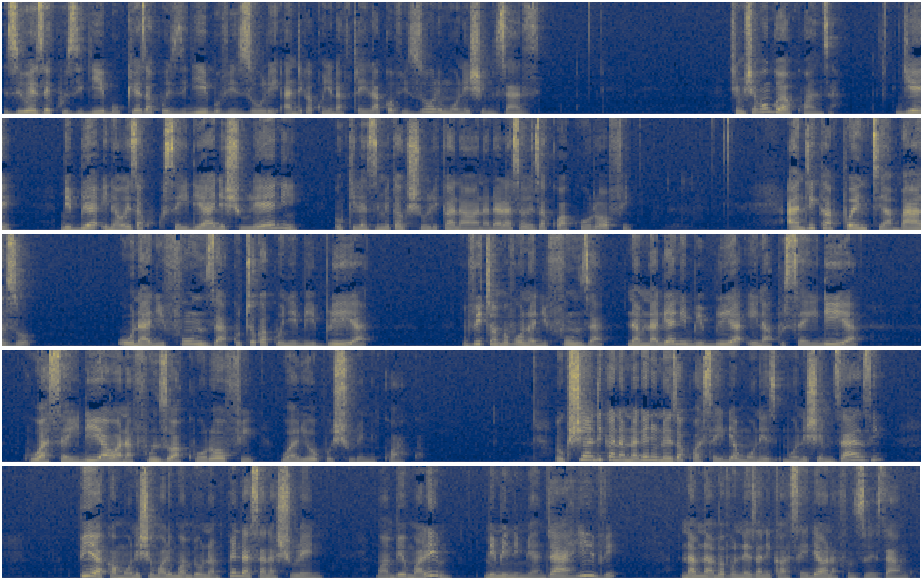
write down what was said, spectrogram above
ziweze kuzijibu. Ukiweza kuzijibu vizuri andika kwenye daftari lako vizuri muoneshe mzazi. Chemshabongo ya kwanza. Je biblia inaweza kukusaidiaje shuleni? Ukilazimika kushughulika na wanadarasa wenzako wakorofi andika pointi ambazo unajifunza kutoka kwenye biblia. Vitu ambavyo unajifunza namna gani biblia inakusaidia kuwasaidia wanafunzi wakorofi waliopo shuleni kwako. Ukishaandika namna gani unaweza kuwasaidia muoneshe mzazi pia akamwonyeshe mwalimu ambaye unampenda sana shuleni. Mwambie mwalimu mimi nimeandaa hivi namna ambavyo naweza nikawasaidia wanafunzi wenzangu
